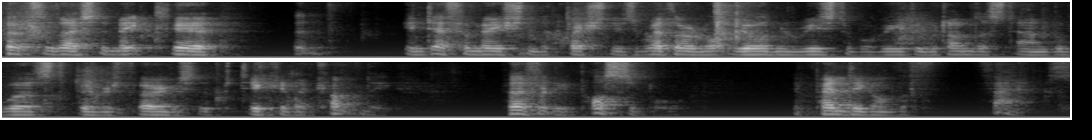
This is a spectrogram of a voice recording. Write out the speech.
purpose of that is to make clear that in defamation the question is whether or not the ordinary reasonable reader would understand the words to be referring to the particular company. Perfectly possible, depending on the facts.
